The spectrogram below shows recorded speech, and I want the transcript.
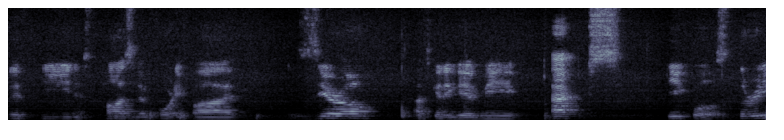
15 is positive 45 is 0. That's going to give me x equals 3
